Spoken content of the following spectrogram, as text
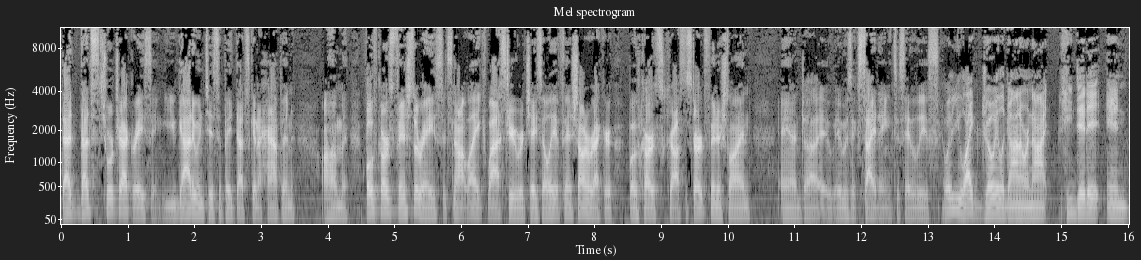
that that's short track racing. You got to anticipate that's going to happen. Um, both cars finished the race. It's not like last year where Chase Elliott finished on a record. Both cars crossed the start finish line, and uh, it, it was exciting to say the least. Whether you like Joey Logano or not, he did it in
